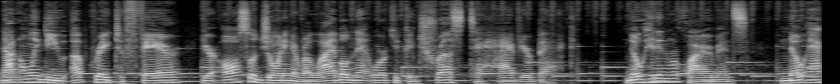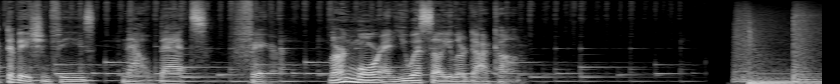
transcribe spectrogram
not only do you upgrade to fair, you're also joining a reliable network you can trust to have your back. No hidden requirements, no activation fees. Now that's fair. Learn more at uscellular.com.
